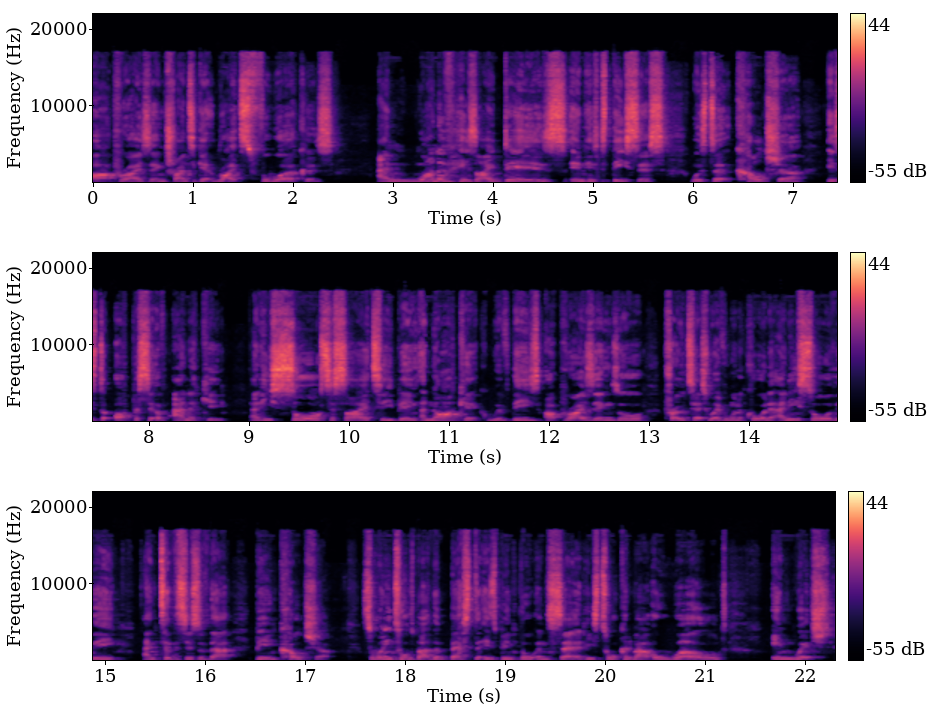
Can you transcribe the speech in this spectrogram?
uprising trying to get rights for workers. And one of his ideas in his thesis was that culture is the opposite of anarchy. And he saw society being anarchic with these uprisings or protests, whatever you want to call it. And he saw the antithesis of that being culture. So when he talks about the best that is being thought and said, he's talking about a world in which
